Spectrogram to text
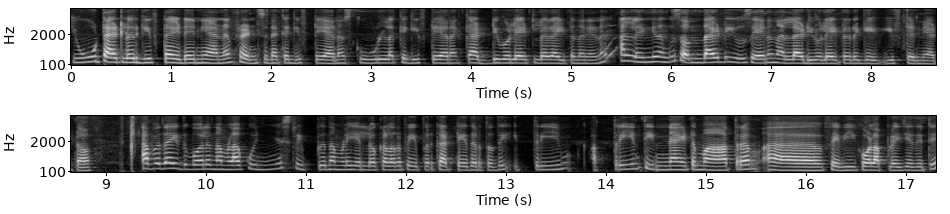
ക്യൂട്ടായിട്ടുള്ള ഒരു ഗിഫ്റ്റ് ഐഡിയ തന്നെയാണ്. ഫ്രണ്ട്സിനൊക്കെ ഗിഫ്റ്റ് ചെയ്യാനോ സ്കൂളിലൊക്കെ ഗിഫ്റ്റ് ചെയ്യാനൊക്കെ അടിപൊളിയായിട്ടുള്ള ഒരു ഐറ്റം തന്നെയാണ്. അല്ലെങ്കിൽ നമുക്ക് സ്വന്തമായിട്ട് യൂസ് ചെയ്യാനും നല്ല അടിപൊളിയായിട്ടൊരു ഗിഫ്റ്റ് തന്നെയാണ് കേട്ടോ. അപ്പോൾ ഇതാ ഇതുപോലെ നമ്മൾ ആ കുഞ്ഞ് സ്ട്രിപ്പ് നമ്മൾ യെല്ലോ കളർ പേപ്പർ കട്ട് ചെയ്തെടുത്തത് ഇത്രയും അത്രയും തിന്നായിട്ട് മാത്രം ഫെവിക്കോൾ അപ്ലൈ ചെയ്തിട്ട്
